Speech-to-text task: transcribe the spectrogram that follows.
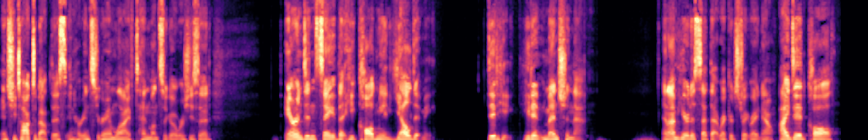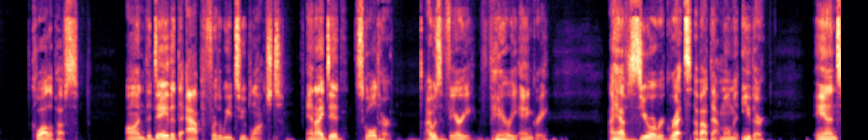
and she talked about this in her Instagram live 10 months ago, where she said, Arend didn't say that he called me and yelled at me. Did he? He didn't mention that. And I'm here to set that record straight right now. I did call Koala Puffs on the day that the app for the WeedTube launched. And I did scold her. I was very, very angry. I have zero regrets about that moment either. And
